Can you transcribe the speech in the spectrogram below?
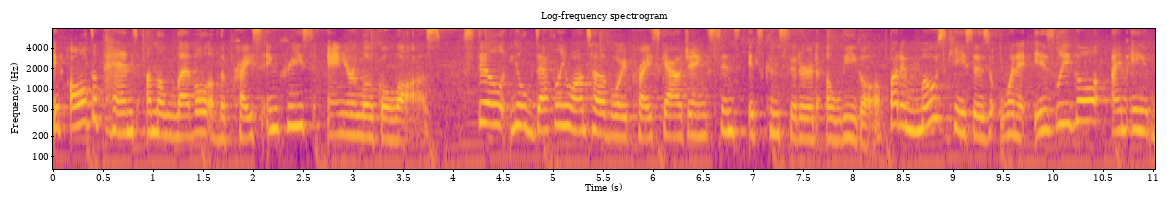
It all depends on the level of the price increase and your local laws. Still, you'll definitely want to avoid price gouging since it's considered illegal. But in most cases, when it is legal, I'm a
